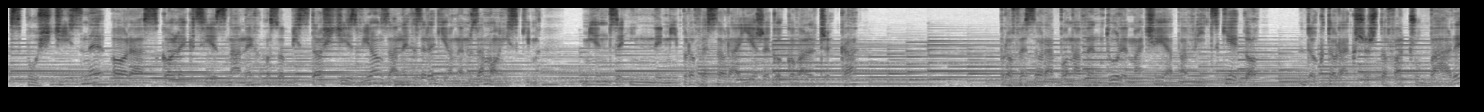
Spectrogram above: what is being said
spuścizny oraz kolekcje znanych osobistości związanych z regionem zamońskim, między innymi profesora Jerzego Kowalczyka, profesora Bonaventury Macieja Pawlickiego, doktora Krzysztofa Czubary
